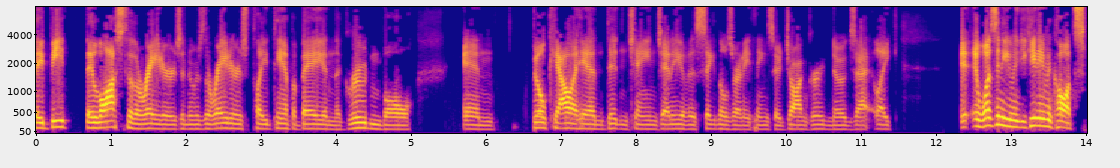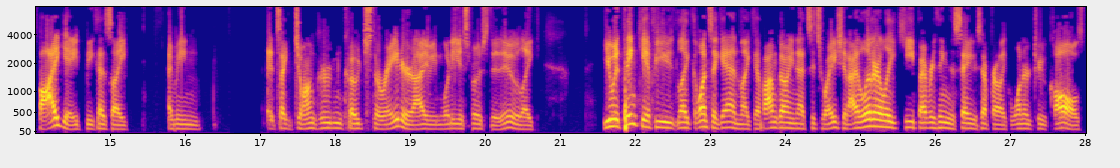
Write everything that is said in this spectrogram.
they beat they lost to the Raiders, and it was the Raiders played Tampa Bay in the Gruden Bowl, and Bill Callahan didn't change any of his signals or anything, so Jon Gruden knew exact like it, it wasn't even you can't even call it Spygate because like I mean it's like Jon Gruden coached the Raider. I mean, what are you supposed to do? Like you would think if you like once again like if i'm going that situation i literally keep everything the same except for like one or two calls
